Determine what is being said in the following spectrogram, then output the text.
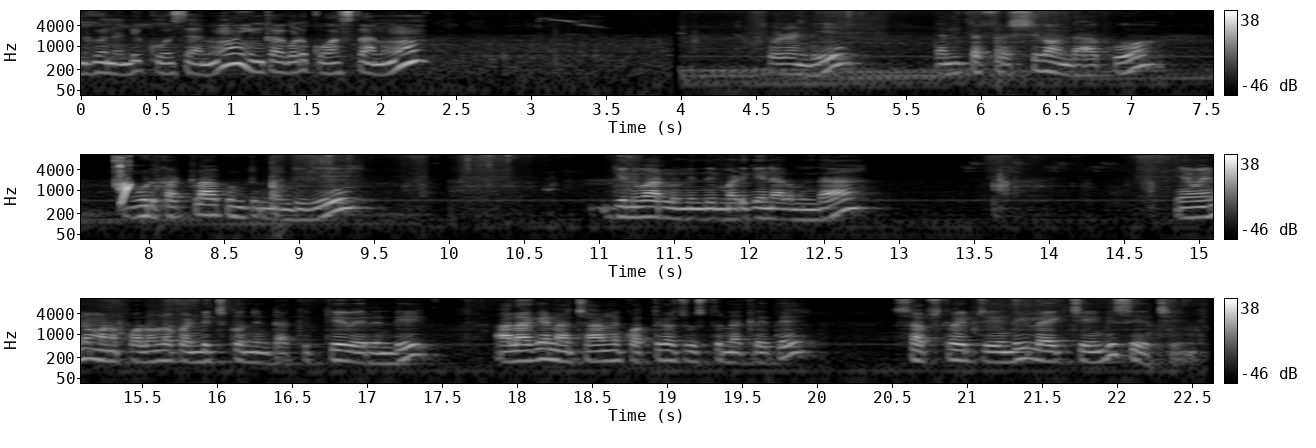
ఇదిగోనండి కోసాను ఇంకా కూడా కోస్తాను. చూడండి ఎంత ఫ్రెష్గా ఉంది ఆకు. మూడు కట్ల ఆకు ఉంటుందండి ఇది. గిన్నెవారలు ఉండింది మడిగినాల నెల మీద. ఏమైనా మన పొలంలో పండించుకొని తింటా కిక్కే వేరండి. అలాగే నా ఛానల్ని కొత్తగా చూస్తున్నట్లయితే సబ్స్క్రైబ్ చేయండి లైక్ చేయండి షేర్ చేయండి.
